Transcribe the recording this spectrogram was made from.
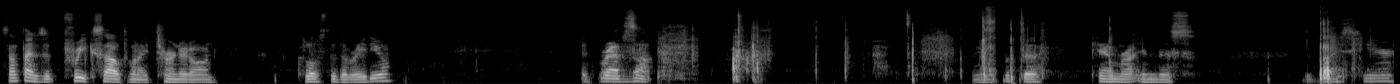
Sometimes it freaks out when I turn it on close to the radio. It revs up. I'm gonna put the camera in this device here.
